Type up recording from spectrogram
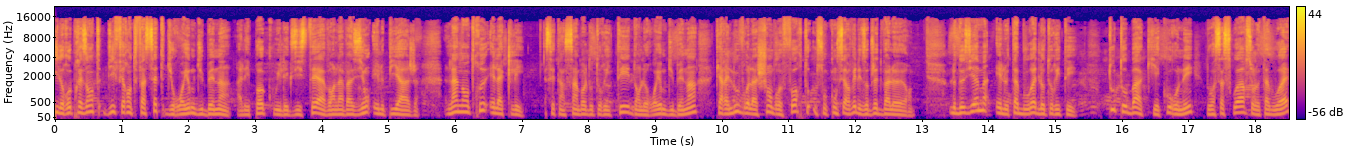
Il représente différentes facettes du royaume du Bénin, à l'époque où il existait avant l'invasion et le pillage. L'un d'entre eux est la clé. C'est un symbole d'autorité dans le royaume du Bénin car elle ouvre la chambre forte où sont conservés les objets de valeur. Le deuxième est le tabouret de l'autorité. Tout au bas qui est couronné doit s'asseoir sur le tabouret,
